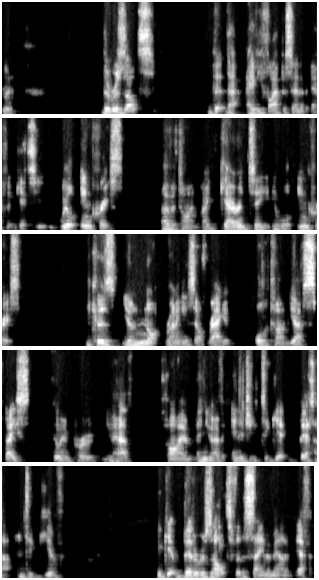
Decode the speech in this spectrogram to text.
good, the results that that 85% of effort gets you will increase over time. I guarantee it will increase because you're not running yourself ragged all the time. You have space to improve. You have time and you have energy to get better and to give to get better results for the same amount of effort.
